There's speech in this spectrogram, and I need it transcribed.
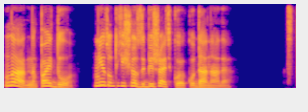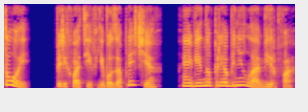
«Ладно, пойду. Мне тут еще забежать кое-куда надо». «Стой!» Перехватив его за плечи, Вина приобняла Вирфа.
